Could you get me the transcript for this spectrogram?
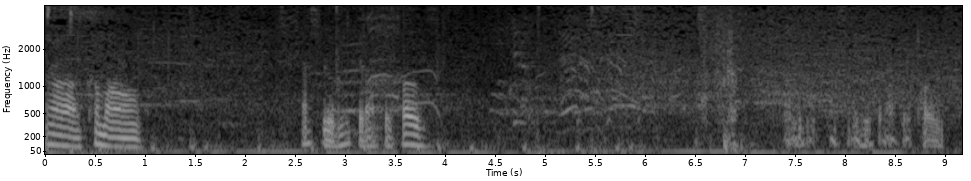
Oh, come on. I should have looked it off the post. I should have looked it off the post.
